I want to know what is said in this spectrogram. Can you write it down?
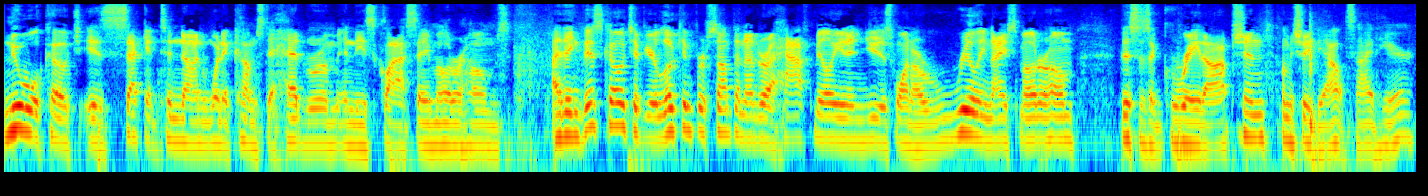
Newell coach is second to none when it comes to headroom in these Class A motorhomes. I think this coach, if you're looking for something under a half million and you just want a really nice motorhome, this is a great option. Let me show you the outside here.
